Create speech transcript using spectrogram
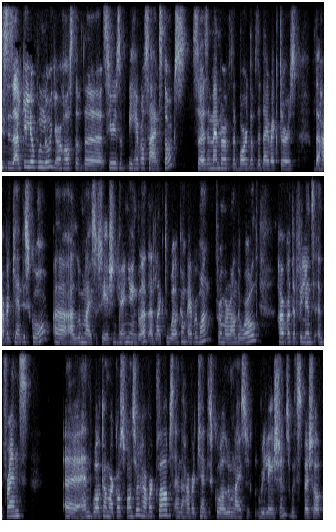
this is Alki Iliopoulou, your host of the series of behavioral science talks. So as a member of the board of the directors of the Harvard Kennedy School uh, Alumni Association here in New England, I'd like to welcome everyone from around the world, Harvard affiliates and friends, uh, and welcome our co-sponsor, Harvard Clubs and the Harvard Kennedy School Alumni Relations with special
